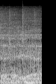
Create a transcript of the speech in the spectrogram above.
Yeah.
